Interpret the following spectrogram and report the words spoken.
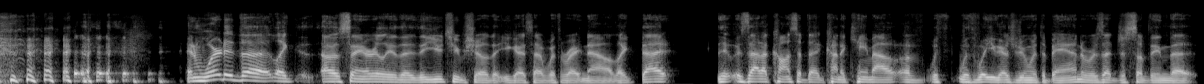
and where did the like I was saying earlier the the YouTube show that you guys have with right now like that is that a concept that kind of came out of with with what you guys are doing with the band or was that just something that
